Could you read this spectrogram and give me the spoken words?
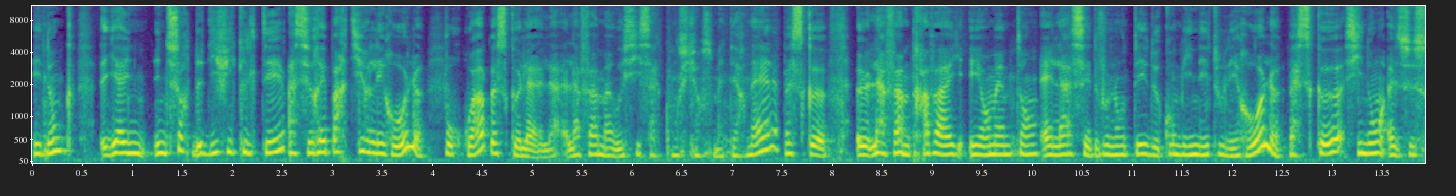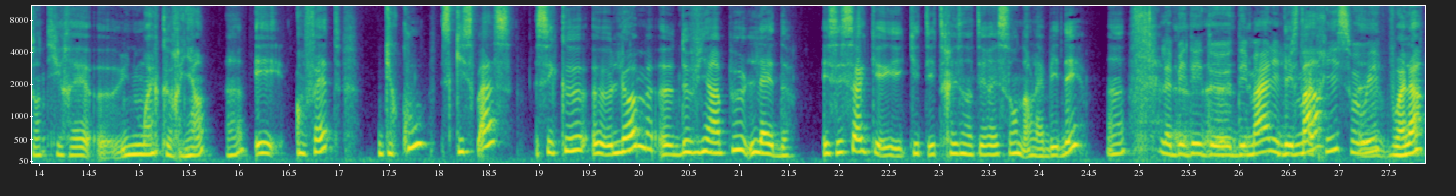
Et donc, il y a une, sorte de difficulté à se répartir les rôles. Pourquoi? Parce que la, femme a aussi sa conscience maternelle, parce que euh, la femme travaille et en même temps, elle a cette volonté de combiner tous les rôles, parce que sinon, elle se sentirait euh, une moins que rien. Hein. Et en fait, du coup, ce qui se passe, c'est que euh, l'homme devient un peu laide Et c'est ça qui, était très intéressant dans la BD. Hein. La BD de d'Emma, l'illustratrice, oui. Euh, voilà,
